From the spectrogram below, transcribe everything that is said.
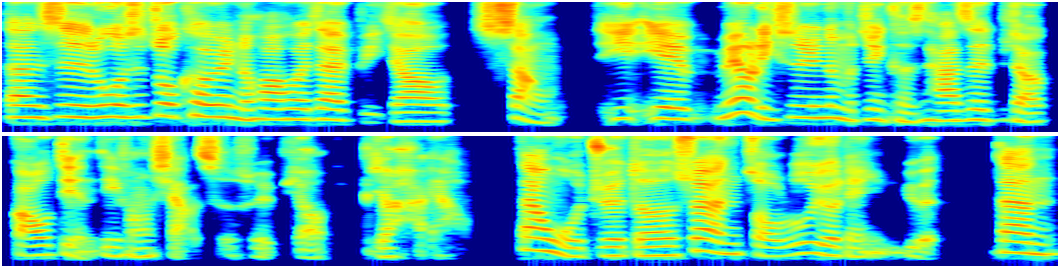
但是如果是坐客运的话，会在比较上，也也没有离市区那么近，可是它是比较高点的地方下车，所以比较比较还好。但我觉得虽然走路有点远，但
